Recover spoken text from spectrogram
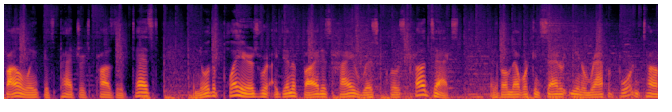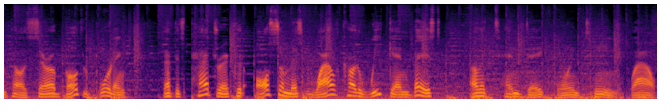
following Fitzpatrick's positive test, and no other players were identified as high risk close contacts. NFL Network insider Ian Rapoport and Tom Pelissero both reporting that Fitzpatrick could also miss wildcard weekend based on a 10 day quarantine. Wow.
